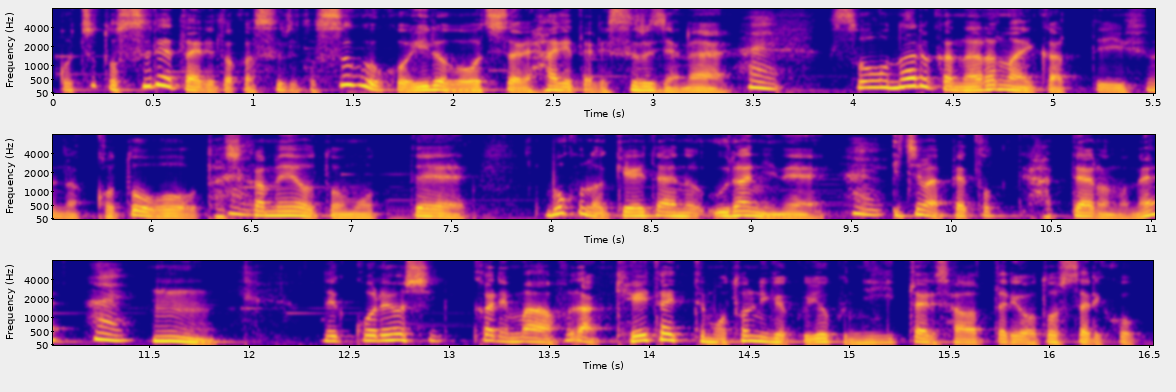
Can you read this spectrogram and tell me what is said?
こうちょっと擦れたりとかするとすぐこう色が落ちたり剥げたりするじゃない、はい。そうなるかならないかっていうふうなことを確かめようと思って、僕の携帯の裏にね、はい。1枚ペトって貼ってあるのね。はい。うん、でこれをしっかりまあ普段携帯ってもうとにかくよく握ったり触ったり落としたりこう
